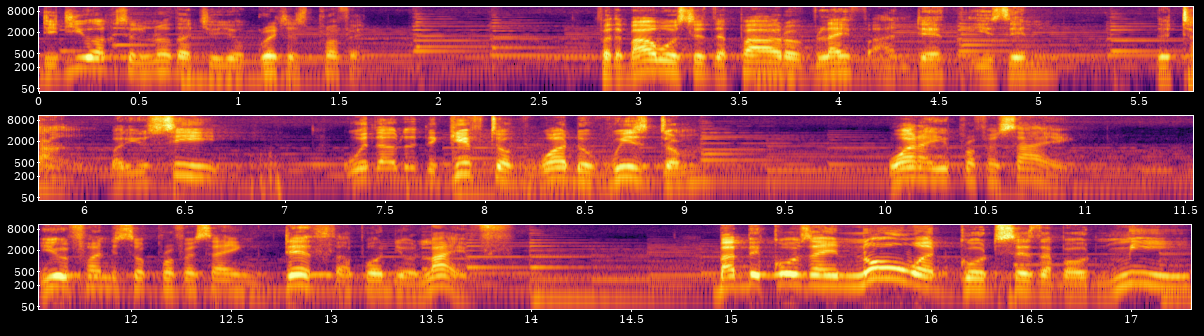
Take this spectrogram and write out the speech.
Did you actually know that you're your greatest prophet? For the Bible says the power of life and death is in the tongue. But you see, without the gift of word of wisdom, what are you prophesying? You'll find yourself prophesying death upon your life. But because I know what God says about me,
